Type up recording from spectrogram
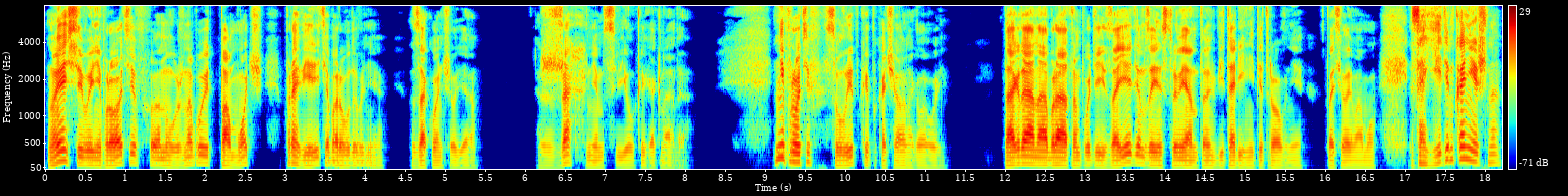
Но если вы не против, нужно будет помочь проверить оборудование. Закончил я. Жахнем с вилкой как надо. Не против, с улыбкой покачала на головой. Тогда на обратном пути заедем за инструментом Виталине Петровне, спросила я маму. Заедем, конечно.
